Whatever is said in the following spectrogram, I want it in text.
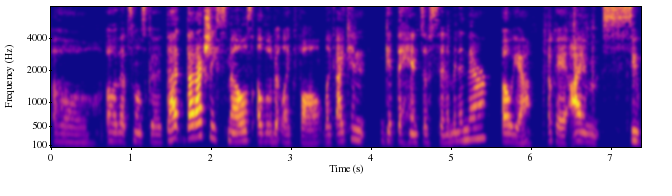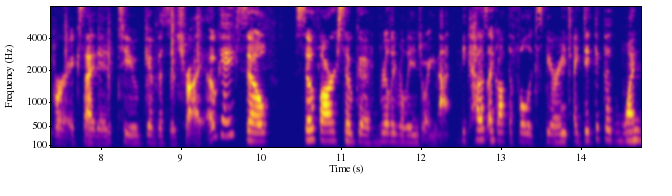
Oh, oh, that smells good. That that actually smells a little bit like fall. Like I can get the hints of cinnamon in there. Oh yeah. Okay, I'm super excited to give this a try. Okay, so so far so good. Really really enjoying that. Because i got the full experience i did get the one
